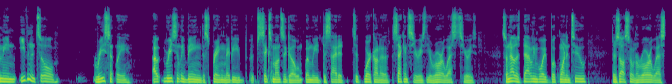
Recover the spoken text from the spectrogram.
I mean, even until recently, uh, recently being the spring, maybe six months ago, when we decided to work on a second series, the Aurora West series. So now there's Battling Boy book one and two. There's also an Aurora West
